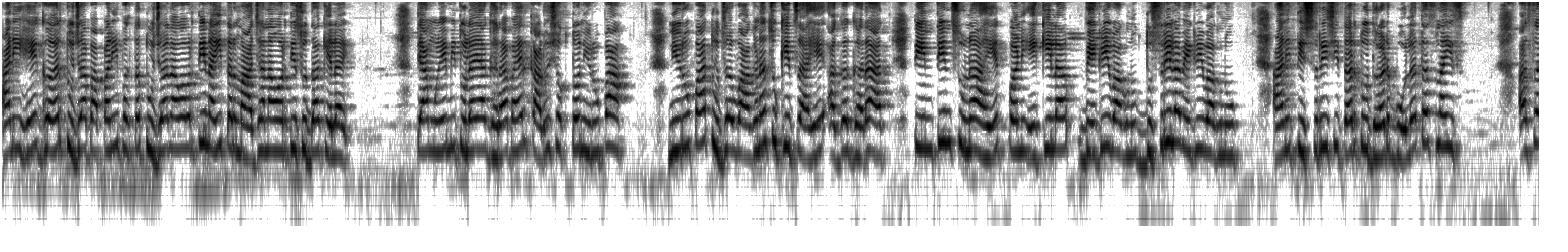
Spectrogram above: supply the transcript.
आणि हे घर तुझ्या बापानी फक्त तुझ्या नावावरती नाही तर माझ्या नावावरती सुद्धा केलं आहे त्यामुळे मी तुला या घराबाहेर काढू शकतो निरूपा. निरूपा तुझं वागणं चुकीचं आहे. अगं घरात तीन तीन सुनं आहेत पण एकीला वेगळी वागणूक दुसरीला वेगळी वागणूक आणि तिसरीशी तर तू धड बोलतच नाहीस. असं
